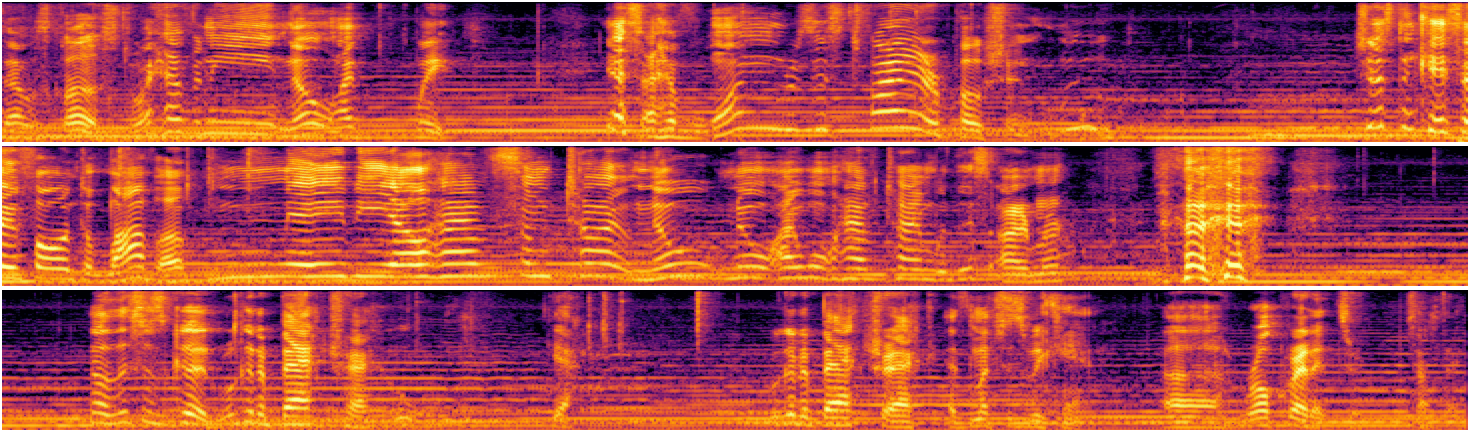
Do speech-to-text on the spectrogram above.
That was close. Do I have any... No, I... Wait. Yes, I have one resist fire potion. Ooh. Just in case I fall into lava, maybe I'll have some time. No, no, I won't have time with this armor. no, this is good. We're gonna backtrack. Ooh. Yeah. We're gonna backtrack as much as we can. Uh, roll credits or something.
